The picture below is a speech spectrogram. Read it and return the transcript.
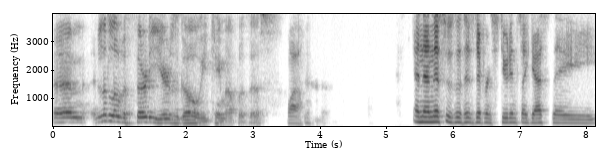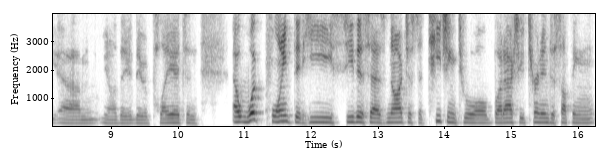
Um, a little over 30 years ago, he came up with this. Wow. And then this was with his different students, I guess they, um, you know, they, they would play it. And at what point did he see this as not just a teaching tool, but actually turn into something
